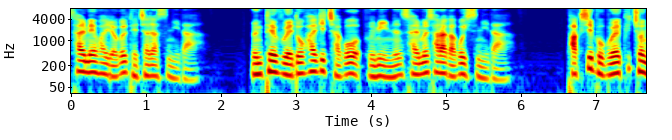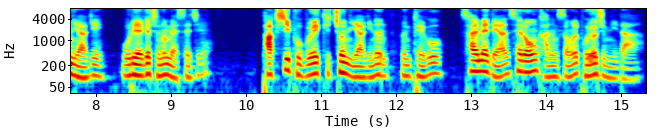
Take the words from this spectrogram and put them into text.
삶의 활력을 되찾았습니다. 은퇴 후에도 활기차고 의미 있는 삶을 살아가고 있습니다. 박 씨 부부의 귀촌 이야기, 우리에게 주는 메시지. 박 씨 부부의 귀촌 이야기는 은퇴 후 삶에 대한 새로운 가능성을 보여줍니다.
